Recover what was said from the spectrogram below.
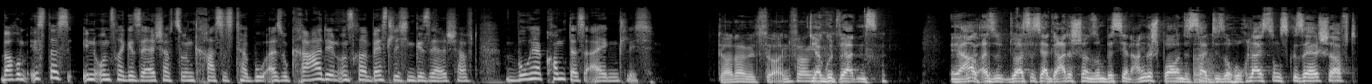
warum ist das in unserer Gesellschaft so ein krasses Tabu? Also gerade in unserer westlichen Gesellschaft. Woher kommt das eigentlich? Da, da willst du anfangen? Ja gut, wir hatten es ja, also du hast es ja gerade schon so ein bisschen angesprochen. Das ist halt diese Hochleistungsgesellschaft.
